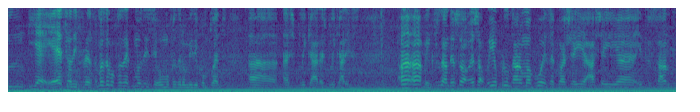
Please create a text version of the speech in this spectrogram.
hum, e é, é essa a diferença. Mas eu vou fazer, como eu disse, eu vou fazer um vídeo completo ah, a, explicar, a explicar isso. Ah, ah, bem, Fernando, eu só, eu só ia perguntar uma coisa que eu achei, achei ah, interessante.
